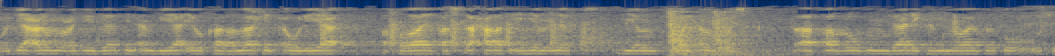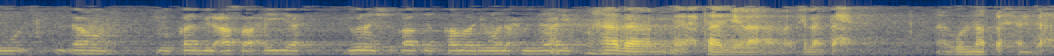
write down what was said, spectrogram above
وجعلوا معجزات الأنبياء وكرامات الأولياء وخوارق السحرة هي من نفس هي من قوى الأنفس فأقروا من ذلك بما يوافق أصولهم من قلب العصاحية دون انشقاق القمر ونحو ذلك. هذا يحتاج إلى إلى بحث. أقول نقف عندها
